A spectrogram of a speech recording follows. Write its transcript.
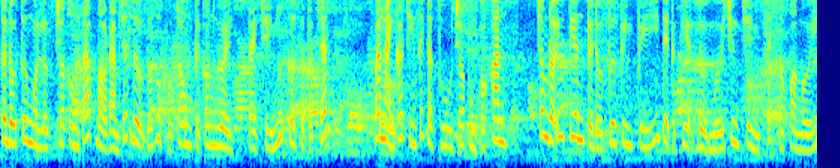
cần đầu tư nguồn lực cho công tác bảo đảm chất lượng giáo dục phổ thông về con người, tài chính, cơ sở vật chất, ban hành các chính sách đặc thù cho vùng khó khăn, trong đó ưu tiên về đầu tư kinh phí để thực hiện đổi mới chương trình sách giáo khoa mới.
